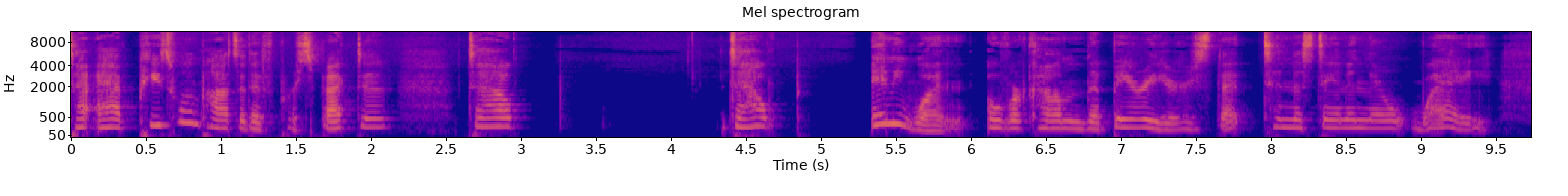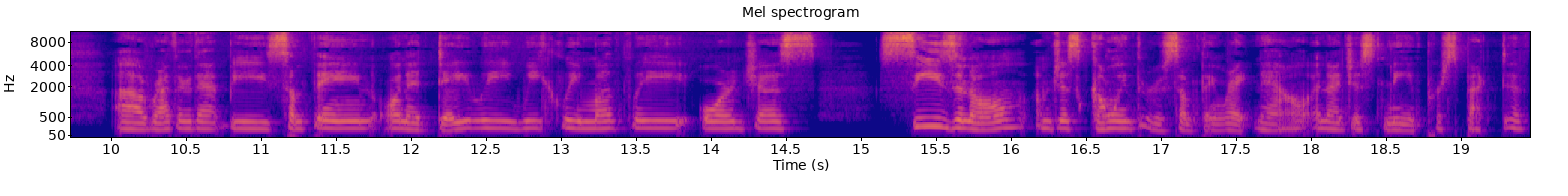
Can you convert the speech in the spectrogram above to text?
To have peaceful and positive perspective to help to help anyone overcome the barriers that tend to stand in their way. Uh, rather that be something on a daily, weekly, monthly, or just seasonal. I'm just going through something right now and I just need perspective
